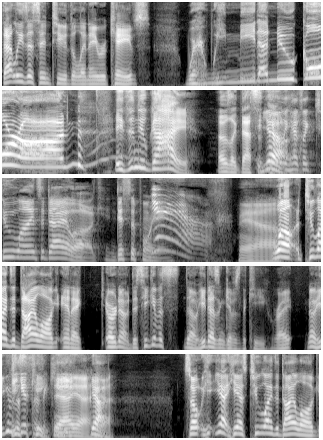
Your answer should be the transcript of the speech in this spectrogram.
that leads us into the Lanayru Caves, where we meet a new Goron. He's a new guy. I was like, that's the It Yeah. only has like two lines of dialogue. Disappointing. Yeah. yeah. Well, two lines of dialogue and a, or no, does he give us? No, he doesn't give us the key, right? No, he gives He us gives the us key. the key. yeah, yeah, Yeah. yeah. So he, yeah, he has two lines of dialogue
